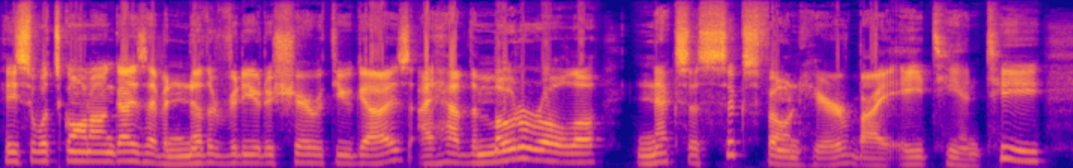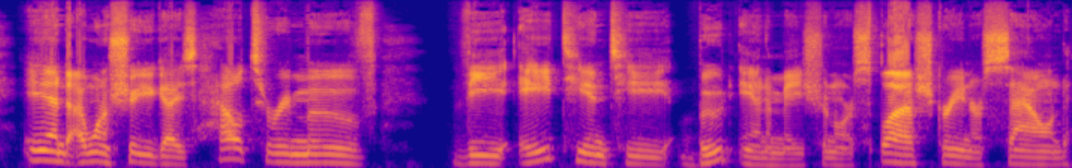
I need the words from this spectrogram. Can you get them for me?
Hey, so what's going on guys? I have another video to share with you guys. I have the Motorola Nexus 6 phone here by AT&T, and I want to show you guys how to remove the AT&T boot animation or splash screen or sound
